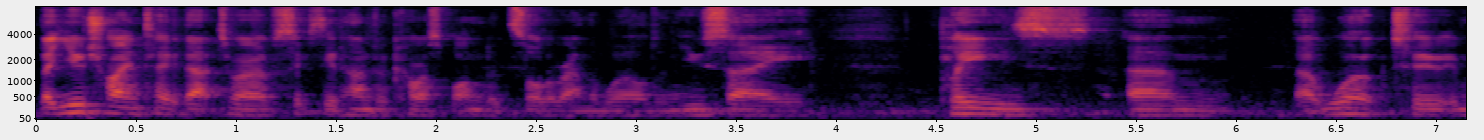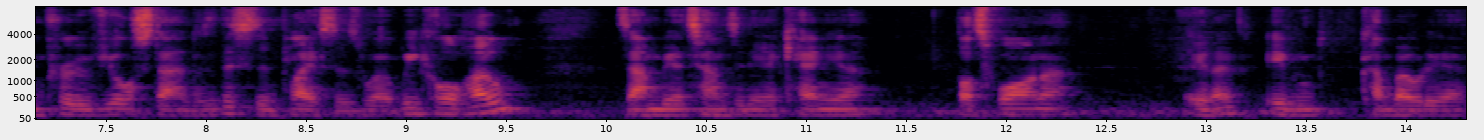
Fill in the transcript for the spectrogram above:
but you try and take that to our 1,600 correspondents all around the world, and you say, please um, uh, work to improve your standards. This is in places where we call home: Zambia, Tanzania, Kenya, Botswana, you know, even Cambodia,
